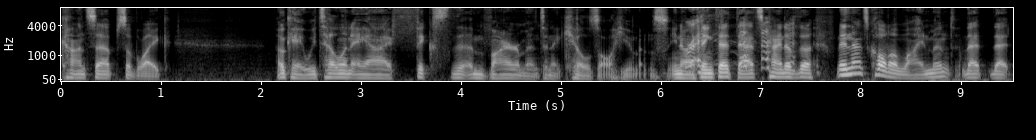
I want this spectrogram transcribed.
concepts of like okay, we tell an AI fix the environment and it kills all humans. You know, right. I think that that's kind of the and that's called alignment. That that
